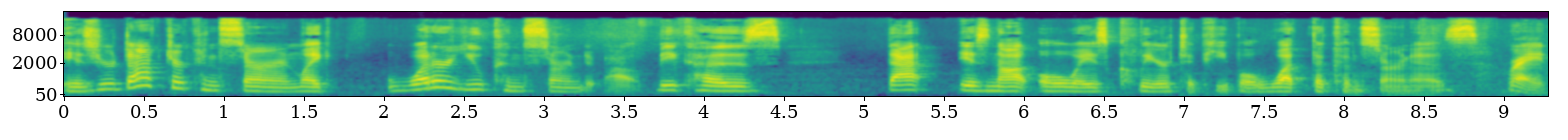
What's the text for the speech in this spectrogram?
is your doctor concerned? Like, what are you concerned about? Because that is not always clear to people what the concern is. Right.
